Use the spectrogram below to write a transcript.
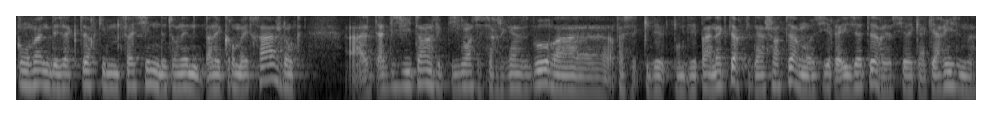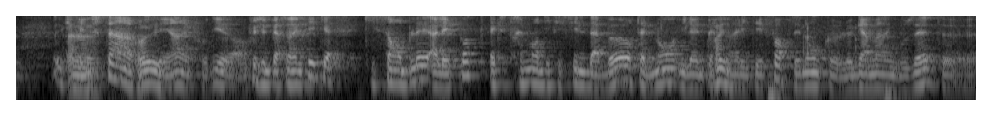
convaincre des acteurs qui me fascinent de tourner dans les courts métrages. Donc à, 18 ans, effectivement, c'est Serge Gainsbourg, euh, enfin, qui, n'était pas un acteur, qui était un chanteur, mais aussi réalisateur et aussi avec un charisme. Qui était une star aussi, hein, il faut dire. En plus, une personnalité qui, semblait à l'époque extrêmement difficile d'abord, tellement il a une personnalité forte, et donc euh, le gamin que vous êtes. Euh,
